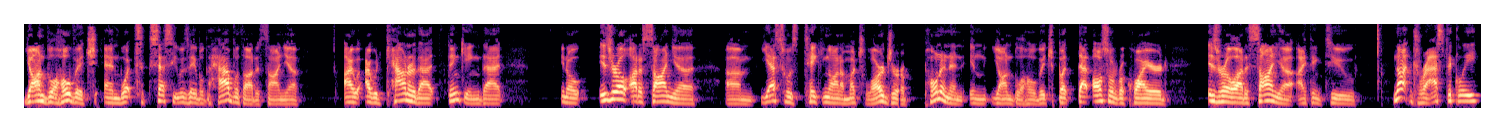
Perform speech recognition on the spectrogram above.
Jan Blachowicz and what success he was able to have with Adesanya? I, I would counter that thinking that, you know, Israel Adesanya, um, yes, was taking on a much larger opponent in, in Jan Blachowicz, but that also required Israel Adesanya, I think, to not drastically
